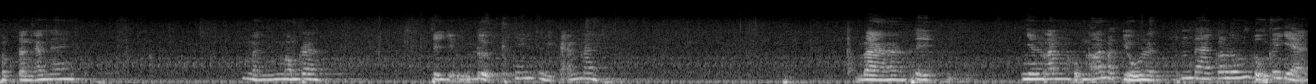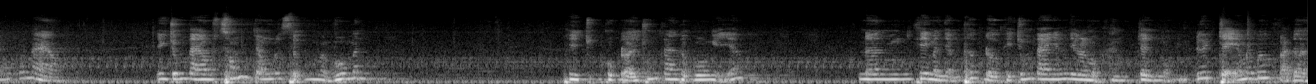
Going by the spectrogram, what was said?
Một tình anh em mình mong rằng sẽ giữ được cái tình cảm này. Và thì như Lâm cũng nói mặc dù là chúng ta có lớn tuổi, có già có nào, nhưng chúng ta sống trong cái sự mà vô minh. Thì cuộc đời chúng ta thật vô nghĩa. Nên khi mà nhận thức được thì chúng ta giống như là một hành trình, một đứa trẻ mới bước vào đời.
